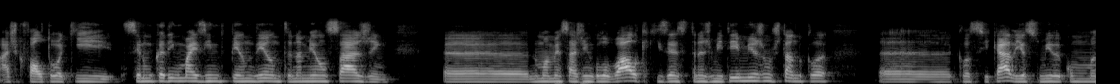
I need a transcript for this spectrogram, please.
acho que faltou aqui ser um bocadinho mais independente na mensagem, ah, numa mensagem global que quisesse transmitir, mesmo estando ah, classificada e assumida como uma,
